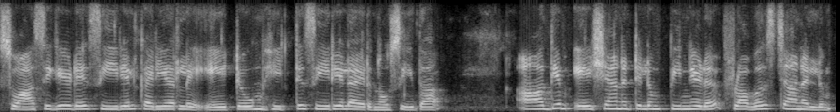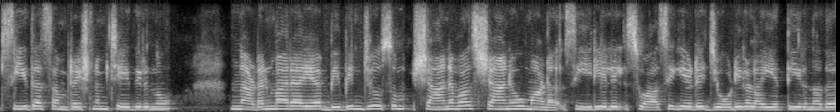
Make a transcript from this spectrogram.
സ്വാസികയുടെ സീരിയൽ കരിയറിലെ ഏറ്റവും ഹിറ്റ് സീരിയലായിരുന്നു സീത. ആദ്യം ഏഷ്യാനെറ്റിലും പിന്നീട് ഫ്ലവേഴ്സ് ചാനലിലും സീത സംപ്രേഷണം ചെയ്തിരുന്നു. നടന്മാരായ ബിബിൻ ജോസും ഷാനവാസ് ഷാനുവുമാണ് സീരിയലിൽ സ്വാസികയുടെ ജോഡികളായി എത്തിയിരുന്നത്.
